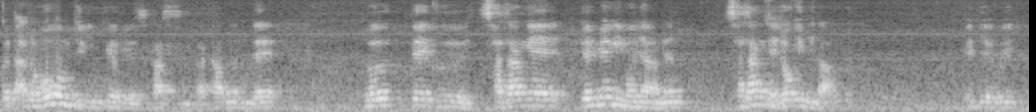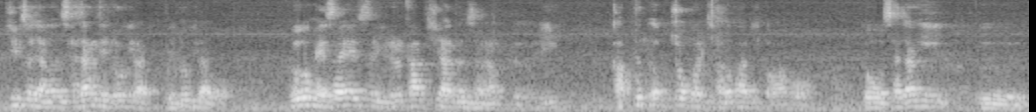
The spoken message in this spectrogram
그 아주 모범적인 기업이어서 갔습니다. 갔는데 그때 그 사장의 별명이 뭐냐면 사장 제족입니다. 이제 우리 김 사장은 사장 제족이라, 제족이라고 그 회사에서 일을 같이 하던 사람들이 같은 업종을 창업하기도 하고 또 사장이 그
